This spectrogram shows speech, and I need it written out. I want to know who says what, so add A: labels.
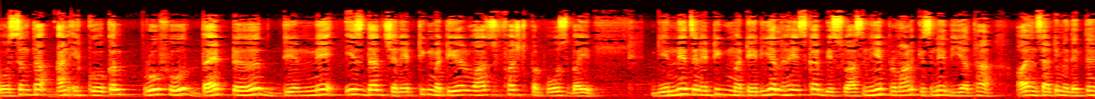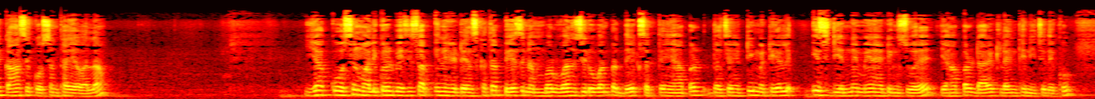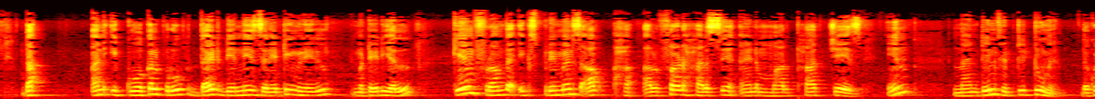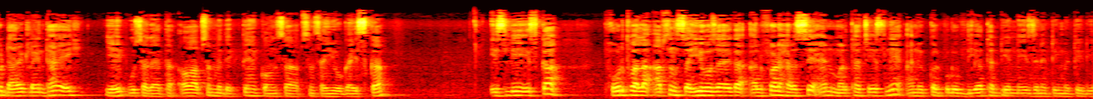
A: Question था unequal proof that DNA is the genetic material was first propose by DNA genetic material है, इसका विश्वसनीय प्रमाण किसने दिया था? और एनसीआरटी में देखते हैं कहाँ से क्वेश्चन था यह वाला। यह question molecular basis of inheritance का था पेज नंबर 101 पर देख सकते हैं यहाँ पर। द जेनेटिक मटेरियल इस डीएनए मेन हेडिंग जो है, यहाँ पर डायरेक्ट लाइन थी नीचे देखो। The unequal proof that is genetic material came from the experiments of Alfred Hershey and Martha Chase in 1952 में। देखो डायरेक्ट लाइन था, यही यही पूछा गया था। और ऑप्शन में देखते हैं कौन सा ऑप्शन सही होगा इसका। इसलिए इसका फोर्थ वाला ऑप्शन सही हो जाएगा। Alfred Hershey and Martha Chase ने अनइक्वल प्रूफ दिया था डीएनए जेनेटिक मटेरियल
